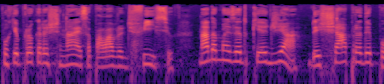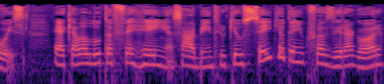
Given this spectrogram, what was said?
Porque procrastinar, essa palavra difícil, nada mais é do que adiar, deixar para depois. É aquela luta ferrenha, sabe, entre o que eu sei que eu tenho que fazer agora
